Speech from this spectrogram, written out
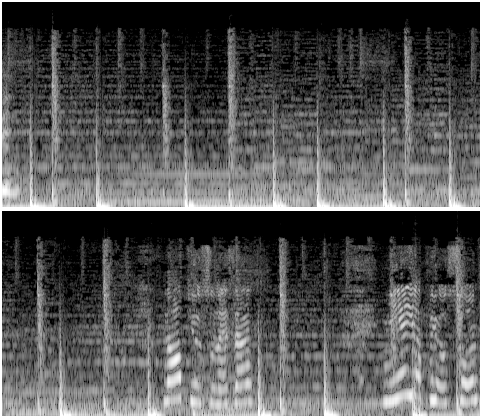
benim. Ne yapıyorsun Ezel? Niye yapıyorsun?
